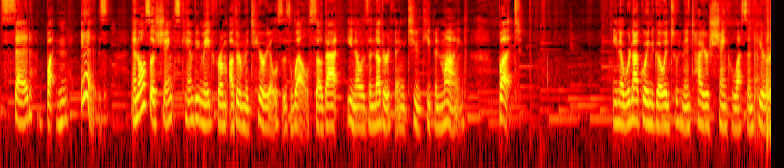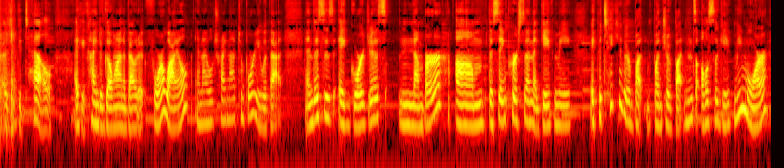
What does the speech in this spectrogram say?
said button is. And also shanks can be made from other materials as well. So that, you know, is another thing to keep in mind. But, you know, we're not going to go into an entire shank lesson here. As you could tell, I could kind of go on about it for a while, and I will try not to bore you with that. And this is a gorgeous number. Um, the same person that gave me a particular bunch of buttons also gave me more.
